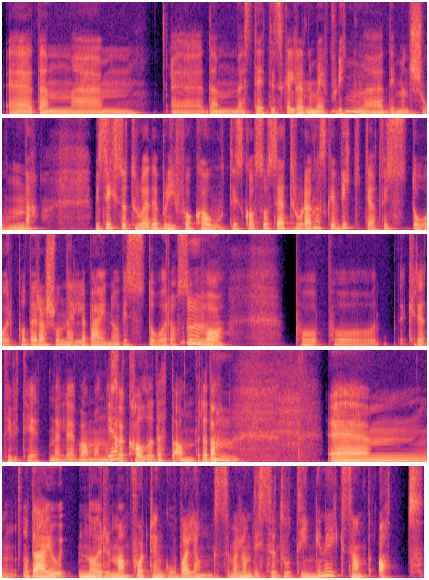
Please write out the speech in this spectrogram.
eh, den, eh, eh, den estetiske eller den mer flytende Mm. dimensjonen, da. Hvis ikke så tror jeg det blir for kaotisk også, så jeg tror det er ganske viktig at vi står på det rasjonelle beinet, og vi står også Mm. på, på, på kreativiteten, eller hva man nå Ja. skal kalle dette andre, da. Mm. Um, og det er jo når man får til en god balanse mellom disse to tingene, ikke sant, at,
